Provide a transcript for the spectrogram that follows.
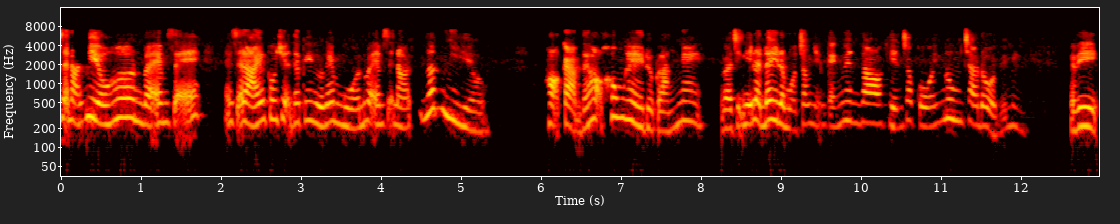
dạ sẽ nói nhiều hơn và em sẽ em sẽ lái cái câu chuyện theo cái hướng em muốn và em sẽ nói rất nhiều. Họ cảm thấy họ không hề được lắng nghe. Và chị nghĩ là đây là một trong những cái nguyên do khiến cho cô ấy ngưng trao đổi với mình. Bởi vì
